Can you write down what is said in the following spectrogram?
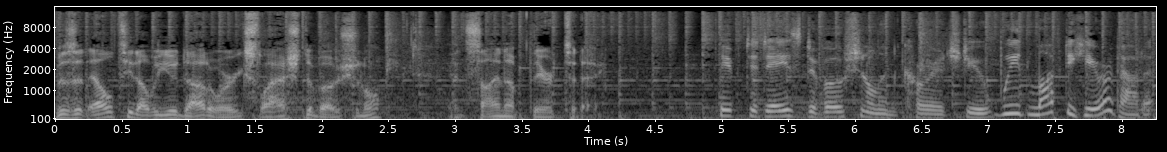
Visit ltw.org slash devotional and sign up there today. If today's devotional encouraged you, we'd love to hear about it.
